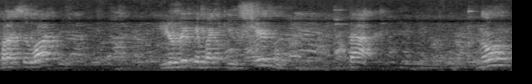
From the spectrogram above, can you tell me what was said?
Працювати, любити батьківщину, так. Ну,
